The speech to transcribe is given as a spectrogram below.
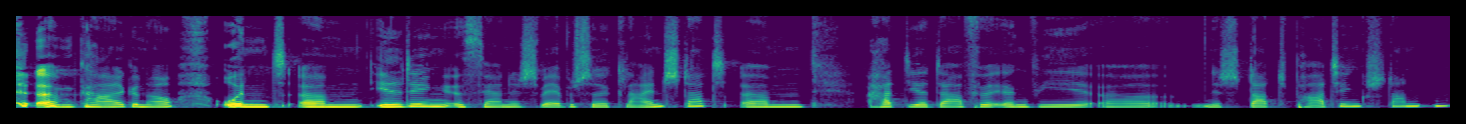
ähm, Karl, genau. Und ähm, Ilding ist ja eine schwäbische Kleinstadt. Ähm, hat dir dafür irgendwie äh, eine Stadt Pating gestanden?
